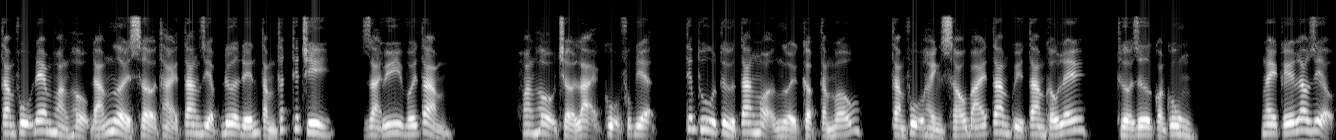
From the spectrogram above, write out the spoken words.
tầm phụ đem hoàng hậu đám người sở thải tang diệp đưa đến tầm thất thiết chi, giải uy với tầm. Hoàng hậu trở lại cụ phục điện, tiếp thu từ tang mọi người cập tầm mẫu, tầm phụ hành sáu bái tam quỳ tam khấu lễ, thừa dư còn cung. Ngày kế lao rượu,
